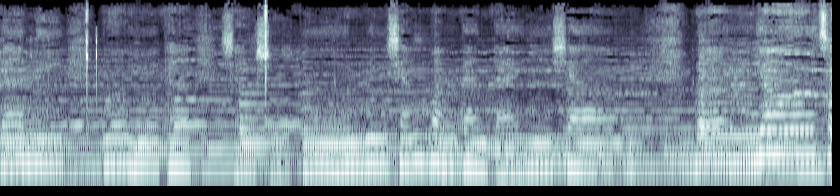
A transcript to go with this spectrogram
的你我与他，相识不如相忘，淡淡一笑，忘忧草，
